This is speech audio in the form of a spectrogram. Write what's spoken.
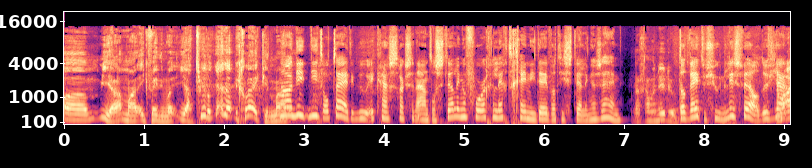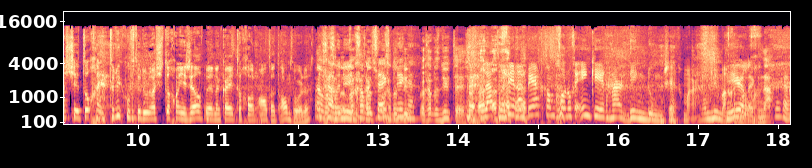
Um, ja, maar ik weet niet wat... Ja, tuurlijk, ja, daar heb je gelijk in. Maar... Nou, niet, niet altijd. Ik, bedoel, ik krijg straks een aantal stellingen voorgelegd. Geen idee wat die stellingen zijn. Dat gaan we nu doen. Dat weet de journalist wel. Dus ja. maar als je toch geen truc hoeft te doen, als je toch gewoon jezelf bent... dan kan je toch gewoon altijd antwoorden. Ja, we, gaan, we, nu we, gaan het, we, gaan het nu, we gaan het nu testen. Laten Vera Bergkamp gewoon nog één keer haar ding doen, zeg maar. Want nu mag Heerlijk. Het nog. Nou.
